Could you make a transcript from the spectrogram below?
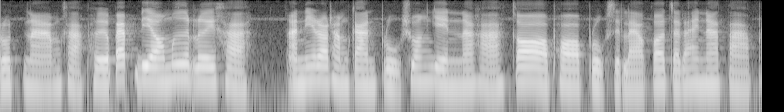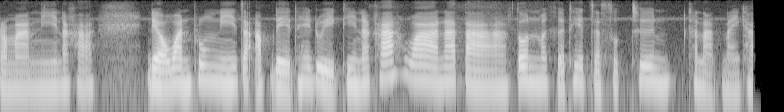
รดน้ำค่ะ เพอแป๊บเดียวมืดเลยค่ะ อันนี้เราทำการปลูกช่วงเย็นนะคะ ก็พอปลูกเสร็จแล้วก็จะได้หน้าตาประมาณนี้นะคะ เดี๋ยววันพรุ่งนี้จะอัปเดตให้ดูอีกทีนะคะ ว่าหน้าตาต้นมะเขือเทศจะสดชื่นขนาดไหนค่ะ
